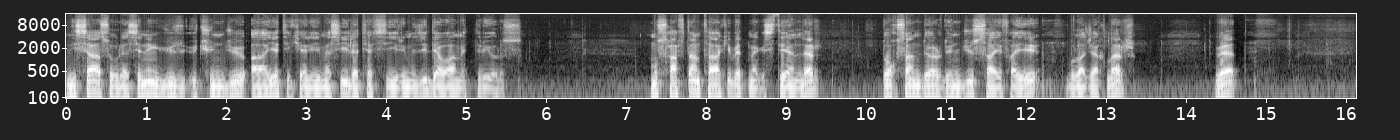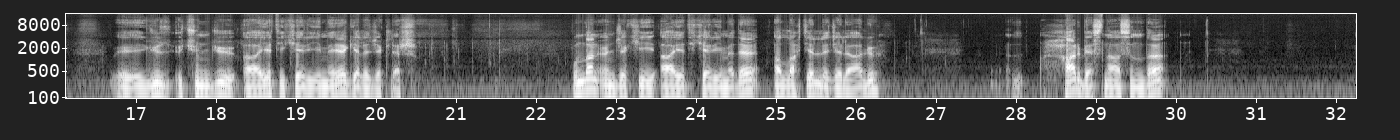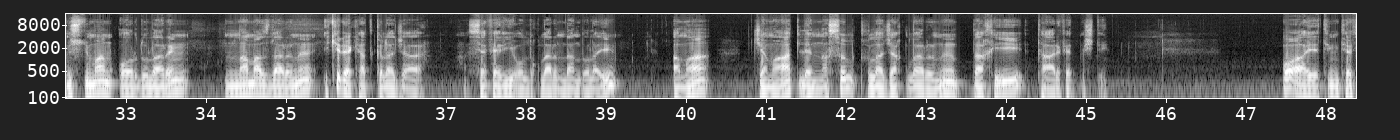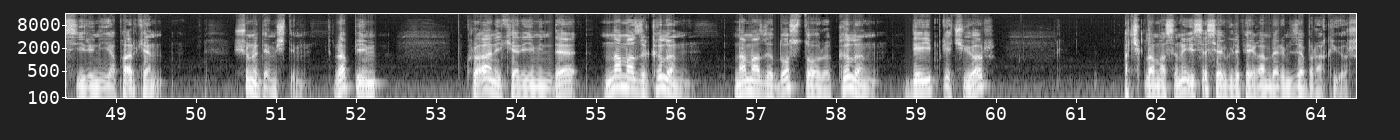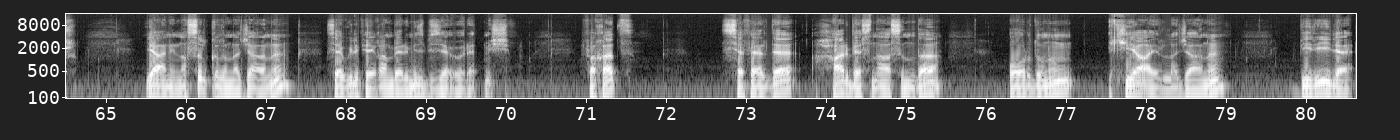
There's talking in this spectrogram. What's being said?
Nisa suresinin 103. ayet-i kerimesiyle tefsirimizi devam ettiriyoruz. Mushaftan takip etmek isteyenler 94. sayfayı bulacaklar ve 103. E, ayet-i kerimeye gelecekler. Bundan önceki ayet-i kerimede Allah Celle Celaluhu harp esnasında Müslüman orduların namazlarını iki rekat kılacağı seferi olduklarından dolayı ama cemaatle nasıl kılacaklarını dahi tarif etmişti. O ayetin tefsirini yaparken şunu demiştim. Rabbim Kur'an-ı Kerim'inde namazı kılın namazı dosdoğru kılın deyip geçiyor. Açıklamasını ise sevgili peygamberimize bırakıyor. Yani nasıl kılınacağını sevgili peygamberimiz bize öğretmiş. Fakat seferde harp esnasında ordunun ikiye ayrılacağını, biriyle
